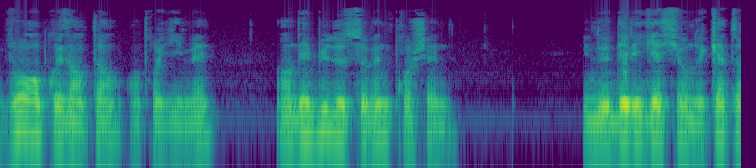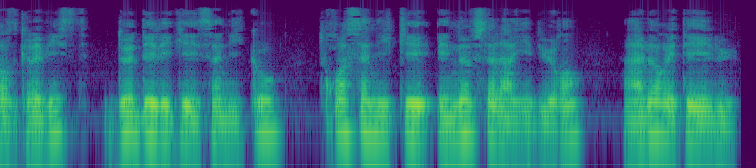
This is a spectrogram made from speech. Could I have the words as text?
vos représentants, entre guillemets, en début de semaine prochaine. Une délégation de quatorze grévistes, deux délégués syndicaux, trois syndiqués et neuf salariés du rang a alors été élue.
